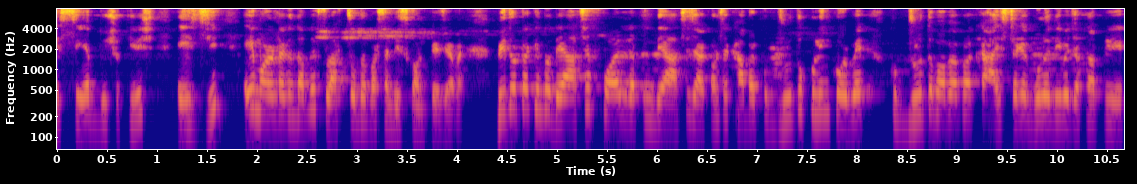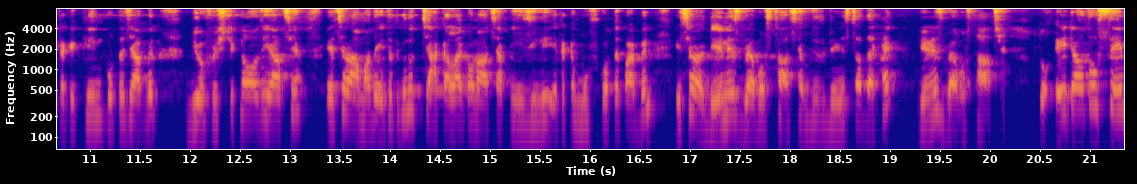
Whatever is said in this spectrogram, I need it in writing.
এসসিএফ দুইশো তিরিশ এইচজি এই মডেলটা কিন্তু আপনি ফ্ল্যাট চোদ্দ পার্সেন্ট ডিসকাউন্ট পেয়ে যাবেন। ভিতরটা কিন্তু দেওয়া আছে ফয়েল র্যাপিং দেওয়া আছে, যার কারণে খাবার খুব দ্রুত কুলিং করবে, খুব দ্রুতভাবে আপনার আইসটাকে গলে দিবে যখন আপনি এটাকে ক্লিন করতে যাবেন। বিওফ্রেশ টেকনোলজি আছে। এছাড়া আমাদের এটাতে কিন্তু চাকা লাগানো আছে, আপনি ইজিলি এটাকে মুভ করতে পারবেন। এছাড়া ড্রেনেজ ব্যবস্থা আছে, আপনি যদি ড্রেনেজটা দেখায় ড্রেনেজ ব্যবস্থা আছে। তো এটাও তো সেম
